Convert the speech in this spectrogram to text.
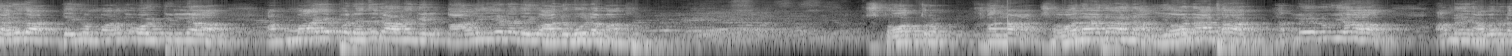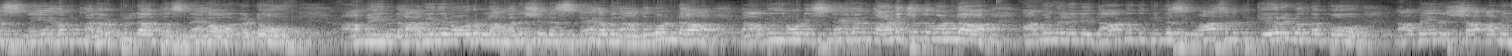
കരുതാൻ ദൈവം മറന്നുപോയിട്ടില്ല. അമ്മായപ്പനെതിരാണെങ്കിൽ അളിയനെ ദൈവം അനുകൂലമാക്കും. സ്തോത്രം. ജോനാഥാന, യോനാഥാൻ, ഹല്ലേലൂയ. ആമേൻ. അവരുടെ സ്നേഹം കലർപ്പില്ലാത്ത സ്നേഹമാണ് കേട്ടോ. ആമേൻ. ദാവിദിനോടുള്ള മനുഷ്യന്റെ സ്നേഹം. അതുകൊണ്ടാ. ദാവിദിനോട് സ്നേഹം കാണിച്ചത് കൊണ്ടാ. ആമീനല്ലേ ദാവിദ് പിന്നെ സിംഹാസനത്തിൽ കയറി വന്നപ്പോ ആമേൻ ആമേൻ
